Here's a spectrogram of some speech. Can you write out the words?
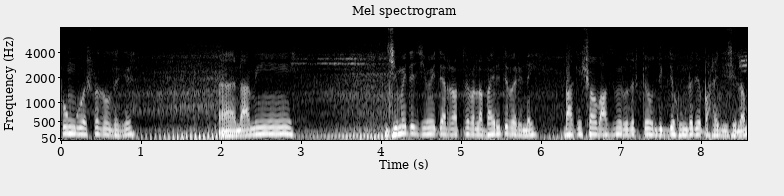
পঙ্গু হাসপাতাল থেকে। অ্যান্ড আমি ঝিমাইতে ঝিমাইতে আর রাত্রেবেলা বাইরেতে পারি নাই। বাকি সব আজমির ওদেরকে ওদিক দিয়ে হুন্ডা দিয়ে পাঠিয়ে দিয়েছিলাম।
